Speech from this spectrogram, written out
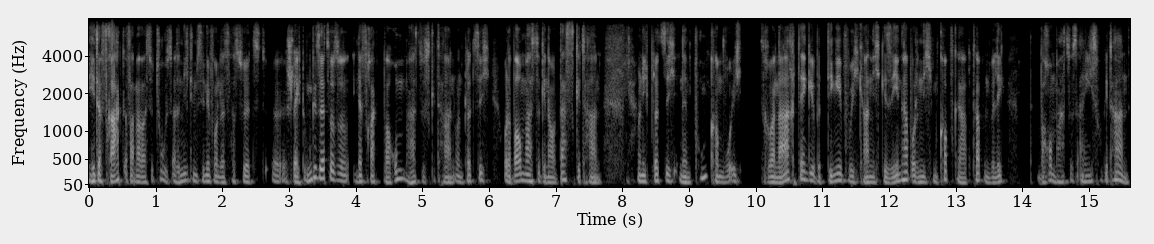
hinterfragt auf einmal, was du tust. Also nicht im Sinne von, das hast du jetzt äh, schlecht umgesetzt, sondern hinterfragt, warum hast du es getan und plötzlich, oder warum hast du genau das getan? Ja. Und ich plötzlich in den Punkt komme, wo ich darüber nachdenke, über Dinge, wo ich gar nicht gesehen habe oder nicht im Kopf gehabt habe und überlege, warum hast du es eigentlich so getan?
